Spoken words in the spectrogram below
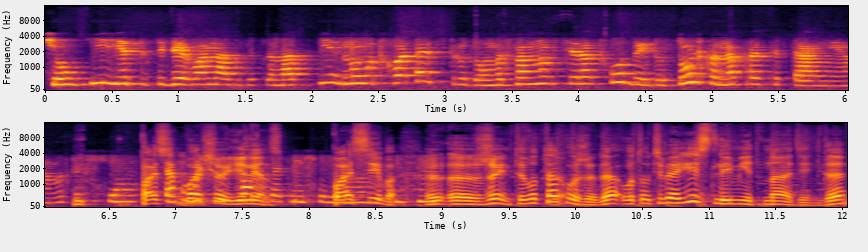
чулки, если тебе понадобятся носки, ну вот хватает с трудом. В основном все расходы идут только на пропитание. Вот и все. Спасибо так большое, Елена. Спасибо. Угу. Жень, ты вот так да. уже, да? Вот у тебя есть лимит на день, да?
